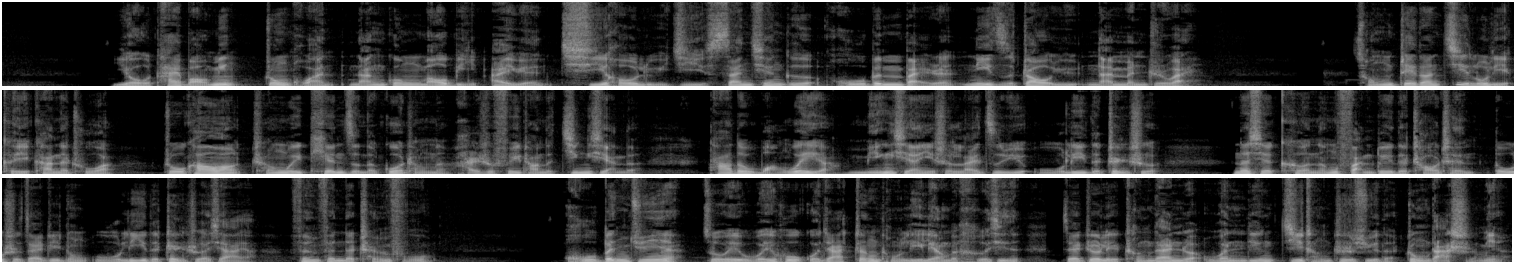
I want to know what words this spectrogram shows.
有太保命、仲桓、南宫毛比、爱元、齐侯吕吉三千歌，虎贲百人，逆子昭于南门之外。从这段记录里可以看得出啊，周康王成为天子的过程呢，还是非常的惊险的。他的王位啊，明显也是来自于武力的震慑。那些可能反对的朝臣，都是在这种武力的震慑下呀。纷纷的臣服。虎贲军呀，作为维护国家正统力量的核心，在这里承担着稳定继承秩序的重大使命。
